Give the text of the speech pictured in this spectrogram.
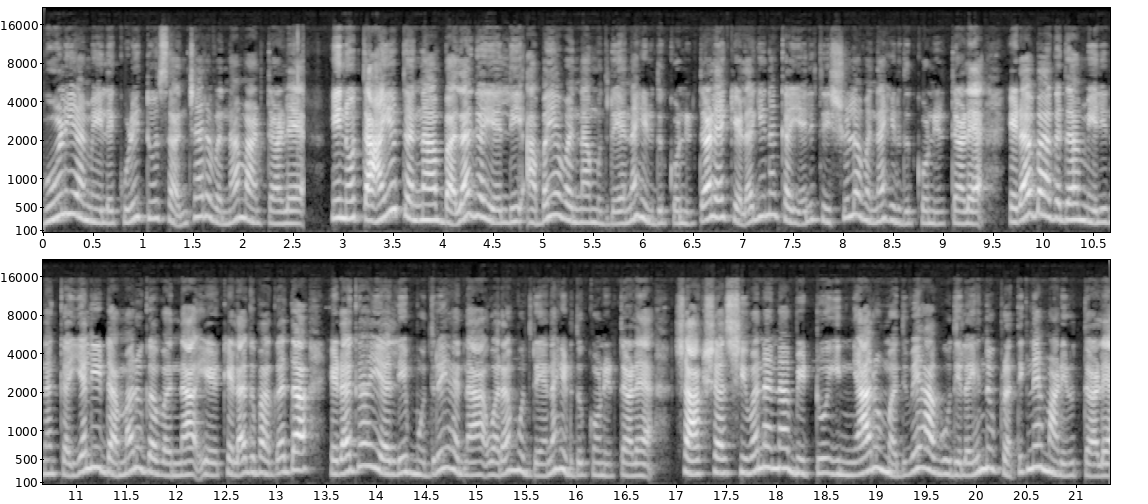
ಗೂಳಿಯ ಮೇಲೆ ಕುಳಿತು ಸಂಚಾರವನ್ನ ಮಾಡ್ತಾಳೆ. ಇನ್ನು ತಾಯಿ ತನ್ನ ಬಲಗೈಯಲ್ಲಿ ಅಭಯವನ್ನ ಮುದ್ರೆಯನ್ನ ಹಿಡಿದುಕೊಂಡಿರ್ತಾಳೆ. ಕೆಳಗಿನ ಕೈಯಲ್ಲಿ ತ್ರಿಶೂಲವನ್ನ ಹಿಡಿದುಕೊಂಡಿರ್ತಾಳೆ. ಎಡಭಾಗದ ಮೇಲಿನ ಕೈಯಲ್ಲಿ ಡಮರುಗವನ್ನ ಕೆಳಭಾಗದ ಎಡಗೈಯಲ್ಲಿ ಮುದ್ರೆಯನ್ನ ವರ ಮುದ್ರೆಯನ್ನ ಹಿಡಿದುಕೊಂಡಿರ್ತಾಳೆ. ಸಾಕ್ಷಾತ್ ಶಿವನನ್ನ ಬಿಟ್ಟು ಇನ್ಯಾರು ಮದುವೆ ಆಗುವುದಿಲ್ಲ ಎಂದು ಪ್ರತಿಜ್ಞೆ ಮಾಡಿರುತ್ತಾಳೆ.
